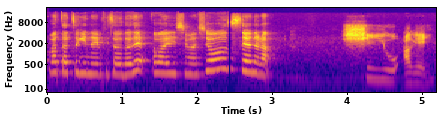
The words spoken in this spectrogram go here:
う。また次のエピソードでお会いしましょう。さよなら。See you again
